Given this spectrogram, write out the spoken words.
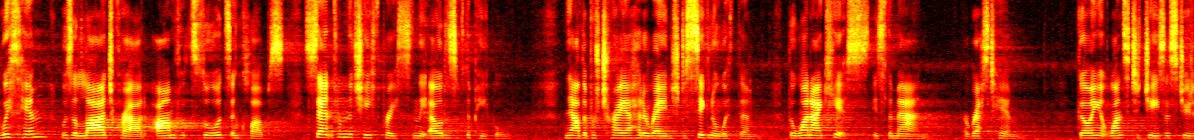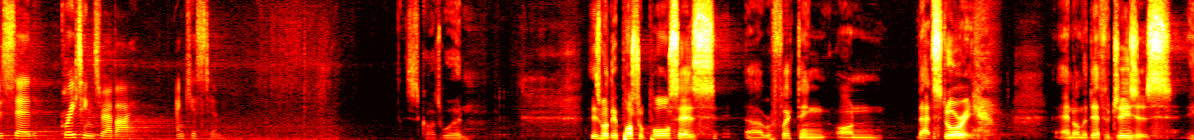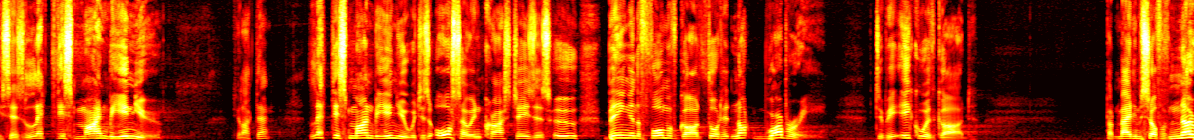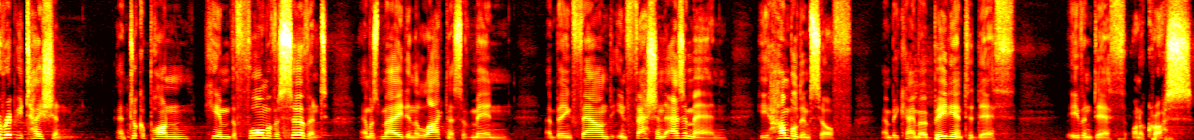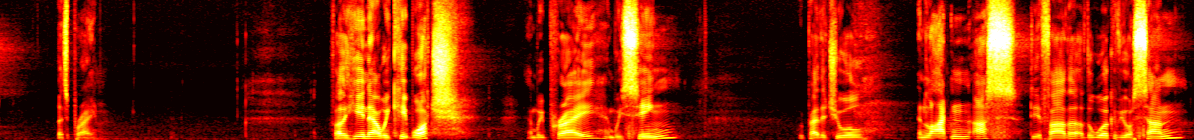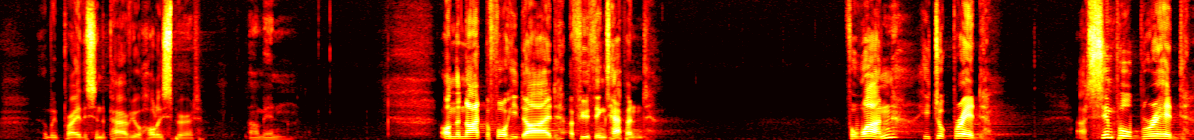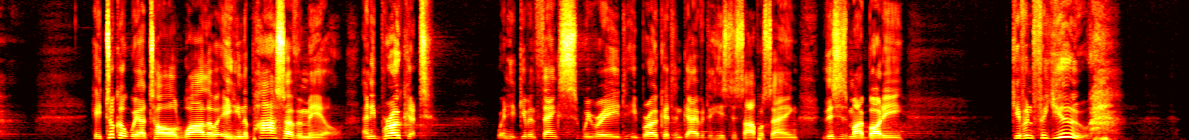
With him was a large crowd armed with swords and clubs, sent from the chief priests and the elders of the people. Now the betrayer had arranged a signal with them The one I kiss is the man. Arrest him. Going at once to Jesus, Judas said, Greetings, Rabbi, and kissed him. This is God's word. This is what the Apostle Paul says, uh, reflecting on that story and on the death of Jesus. He says, Let this mind be in you. Do you like that? Let this mind be in you, which is also in Christ Jesus, who, being in the form of God, thought it not robbery to be equal with God, but made himself of no reputation, and took upon him the form of a servant, and was made in the likeness of men. And being found in fashion as a man, he humbled himself and became obedient to death, even death on a cross. Let's pray. Father, here now we keep watch and we pray and we sing. We pray that you will enlighten us, dear Father, of the work of your Son. And we pray this in the power of your Holy Spirit. Amen. On the night before he died, a few things happened. For one, he took bread, a simple bread. He took it, we are told, while they were eating the Passover meal, and he broke it. When he'd given thanks, we read, he broke it and gave it to his disciples, saying, This is my body given for you.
